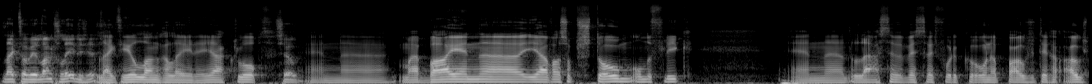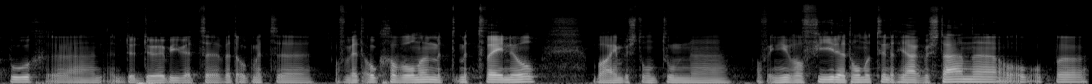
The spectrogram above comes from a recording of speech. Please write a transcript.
lijkt alweer lang geleden, zeg. Lijkt heel lang geleden, ja, klopt. Zo. En, maar Bayern ja, was op stoom onder Fliek. En uh, de laatste wedstrijd voor de coronapauze tegen Augsburg, uh, de derby, werd, uh, werd, ook, met, of werd ook gewonnen met, met 2-0. Bayern bestond toen, of in ieder geval vierde het 120 jaar bestaan op, op,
